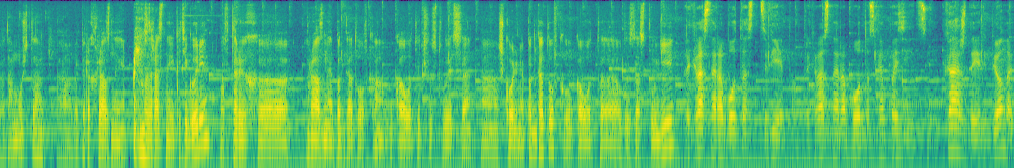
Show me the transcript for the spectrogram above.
потому что, а, во-первых, разные возрастные категории, во-вторых, э, разная подготовка. У кого-то чувствуется а, школьная подготовка, у кого-то в студии. Прекрасная работа с цветом, прекрасная работа с композицией. Каждый ребенок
